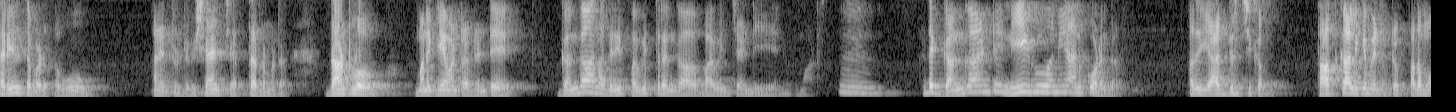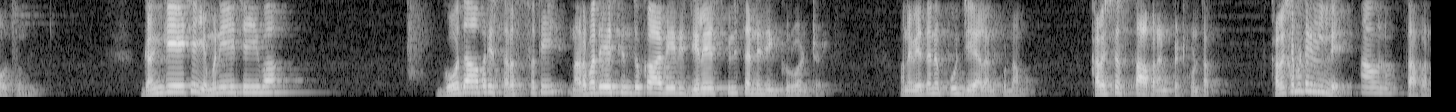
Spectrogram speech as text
తరించబడతావు అనేటువంటి విషయాన్ని చెప్తారనమాట దాంట్లో మనకేమంటాడంటే గంగా నదిని పవిత్రంగా భావించండి అని మాట. అంటే గంగా అంటే నీగు అని అనుకోవడం కాదు. అది యాదృచ్ఛికం తాత్కాలికమైనటువంటి పదం అవుతుంది. గంగేచ యమునే చైవ గోదావరి సరస్వతి నర్మదే సింధు కావేరి జలేస్మిని సన్నిధింకురు అంటాడు. మనం ఏదైనా పూజ చేయాలనుకున్నాం కలశ స్థాపన అని పెట్టుకుంటాం. కలశం అంటే ఇల్లే అవును. స్థాపన.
